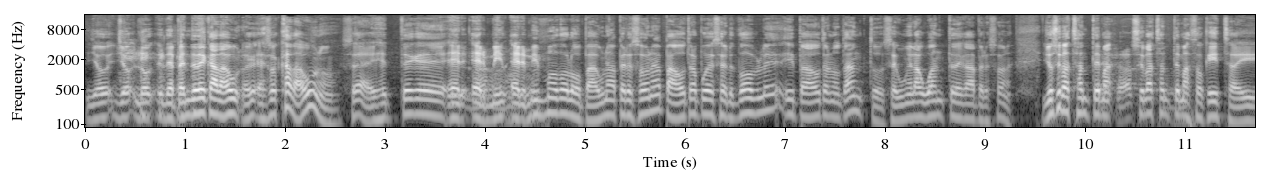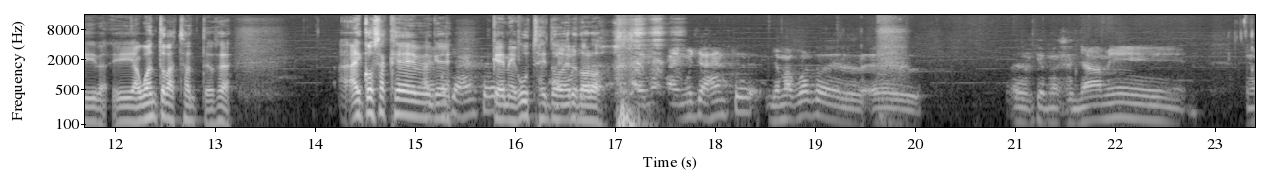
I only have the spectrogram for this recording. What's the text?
Yo, yo, lo- depende de cada uno. Eso es cada uno. O sea, hay gente que. El, el mismo dolor para una persona, para otra puede ser doble y para otra no tanto, según el aguante de cada persona. Yo soy bastante, Exacto. soy bastante mazoquista y, y aguanto bastante. O sea, hay cosas que, Hay que, mucha gente- que me gusta y todo el mucha- dolor. Hay, mu- hay mucha gente, yo me acuerdo del el, el que me enseñaba a mí, a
